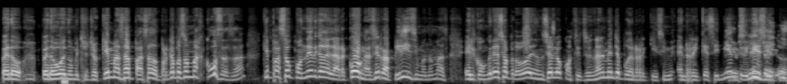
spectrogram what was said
pero, pero bueno, muchachos, ¿qué más ha pasado? ¿Por qué pasó más cosas? ¿ah? ¿Qué pasó con Edgar del Arcón? Así rapidísimo nomás. El Congreso aprobó denunciarlo constitucionalmente por enriquecimiento ilícito.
